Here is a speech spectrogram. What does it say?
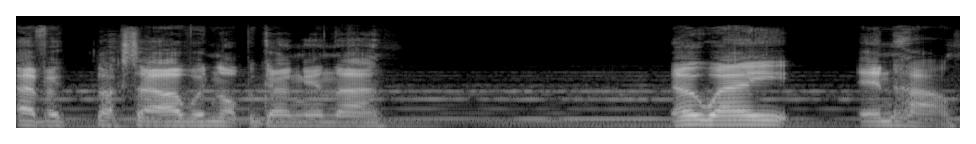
ever, like I say, I would not be going in there. No way in hell.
